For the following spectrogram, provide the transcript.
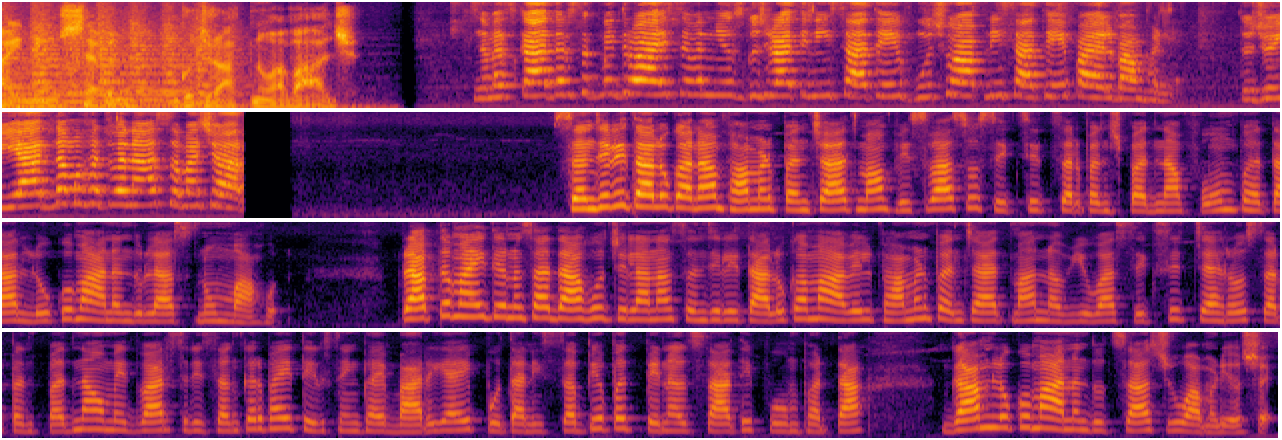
સેવન ગુજરાતનો અવાજ. નમસ્કાર દર્શક મિત્રો આઈ સેવન ન્યૂઝ ગુજરાતીની સાથે હું છું આપની સાથે પાયલ બામભણિયા. તો જોઈએ આજના મહત્વના સમાચાર. સંજેલી તાલુકાના ભામણ પંચાયતમાં વિશ્વાસુ શિક્ષિત સરપંચ પદના ફોર્મ ભરતા લોકોમાં આનંદ ઉલ્લાસનો માહોલ. પ્રાપ્ત માહિતી અનુસાર દાહોદ જિલ્લાના સંજેલી તાલુકામાં આવેલ ભામણ પંચાયતમાં નવયુવા શિક્ષિત ચહેરો સરપંચ પદના ઉમેદવાર શ્રી શંકરભાઈ તીરસિંહભાઈ બારિયાએ પોતાની સભ્યપદ પેનલ સાથે ફોર્મ ભરતા ગામ લોકોમાં આનંદ, ઉત્સાહ જોવા મળ્યો છે.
